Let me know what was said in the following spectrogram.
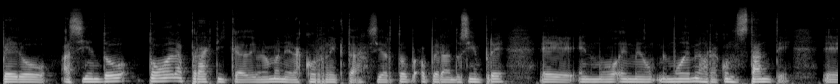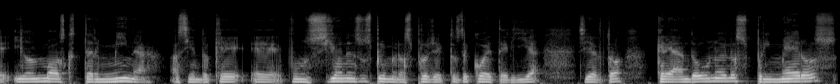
pero haciendo toda la práctica de una manera correcta, ¿cierto? Operando siempre eh, en, modo, en, modo, de mejora constante. Eh, Elon Musk termina haciendo que eh, funcionen sus primeros proyectos de cohetería, ¿cierto? Creando uno de los primeros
